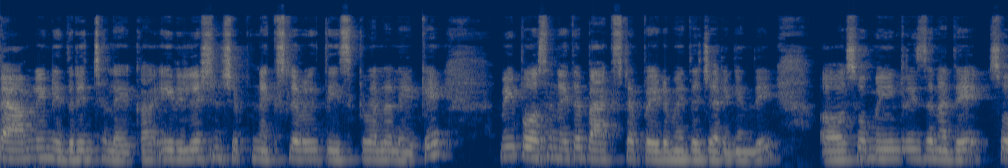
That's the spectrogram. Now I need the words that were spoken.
ఫ్యామిలీని ఎదిరించలేక ఈ రిలేషన్షిప్ నెక్స్ట్ లెవెల్కి తీసుకువెళ్ళలేకే మీ పర్సన్ అయితే బ్యాక్ స్టెప్ వేయడం అయితే జరిగింది. సో మెయిన్ రీజన్ అదే. సో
